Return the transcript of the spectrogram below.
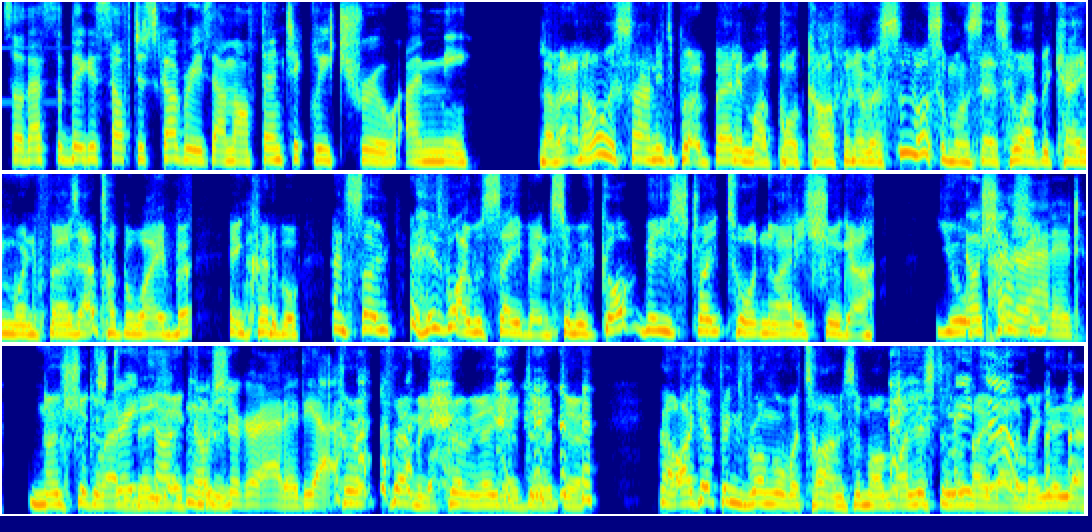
So that's the biggest self discovery is I'm authentically true. I'm me. Love it. And I always say I need to put a bell in my podcast whenever someone says who I became or infers that type of way, but incredible. And so here's what I would say then. So we've got the straight talk, no added sugar. Your no passion, sugar added. No sugar straight added. There talk, no sugar added. Yeah. Correct, correct me. Correct me. There you go. Do it. Do it. Now, I get things wrong all the time. So my, my listeners will know too. that. Thing. Yeah, yeah.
